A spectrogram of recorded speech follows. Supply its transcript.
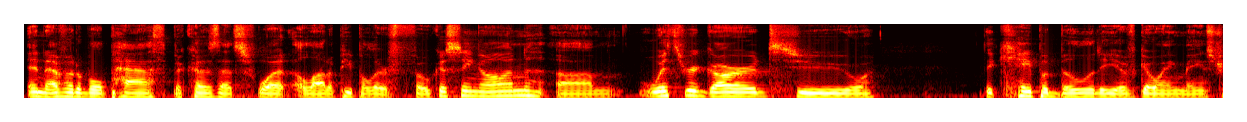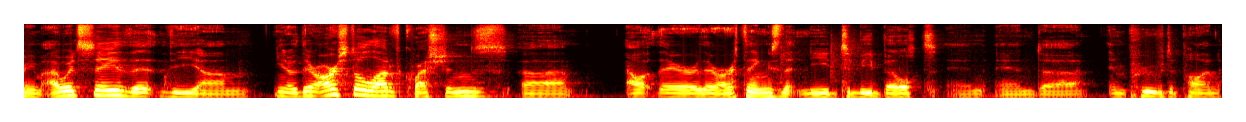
inevitable path because that's what a lot of people are focusing on. Um, with regard to the capability of going mainstream, I would say that the um, you know there are still a lot of questions uh, out there. There are things that need to be built and and uh, improved upon.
